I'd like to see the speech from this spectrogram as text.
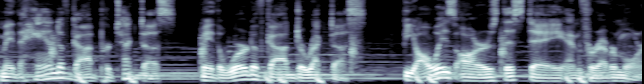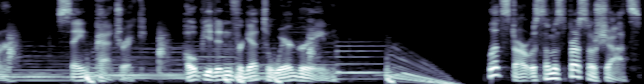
May the hand of God protect us. May the word of God direct us. Be always ours this day and forevermore. St. Patrick. Hope you didn't forget to wear green. Let's start with some espresso shots.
